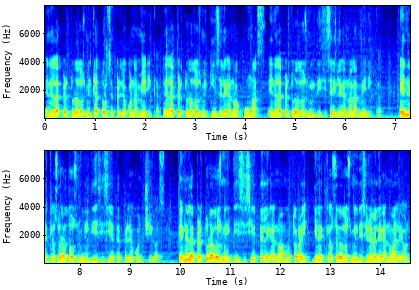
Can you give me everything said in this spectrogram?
En la apertura 2014 perdió con América. En la apertura 2015 le ganó a Pumas. En la apertura 2016 le ganó al América. En el clausura 2017 perdió con Chivas. En el apertura 2017 le ganó a Monterrey y en el clausura 2019 le ganó a León.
